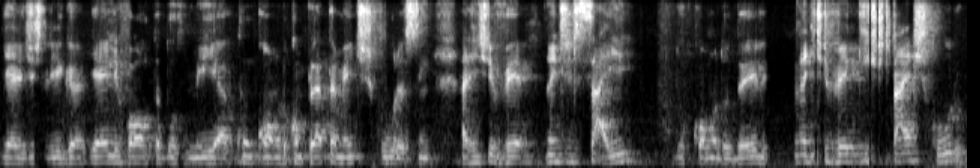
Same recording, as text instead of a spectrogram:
e aí ele desliga, e aí ele volta a dormir com o cômodo completamente escuro, assim. A gente vê, antes de sair do cômodo dele, a gente vê que está escuro,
